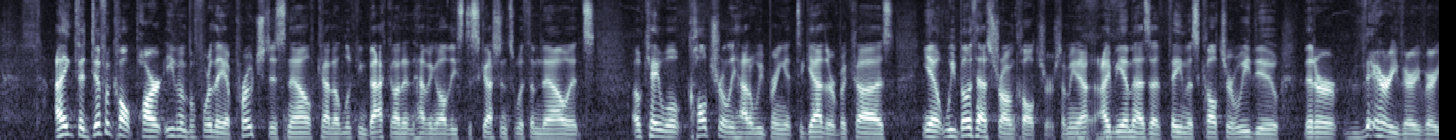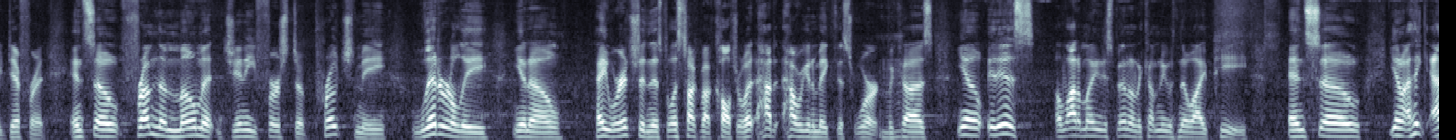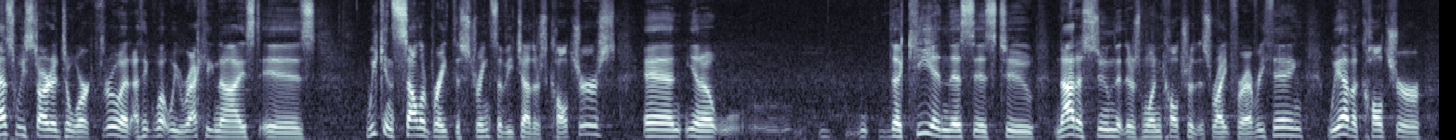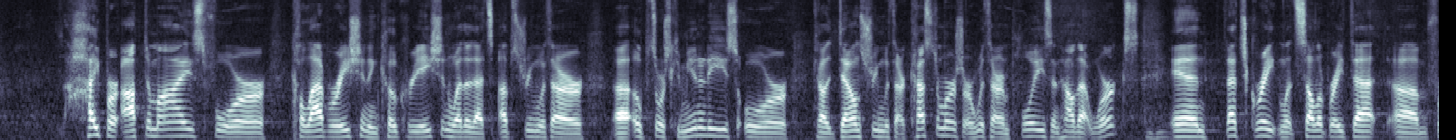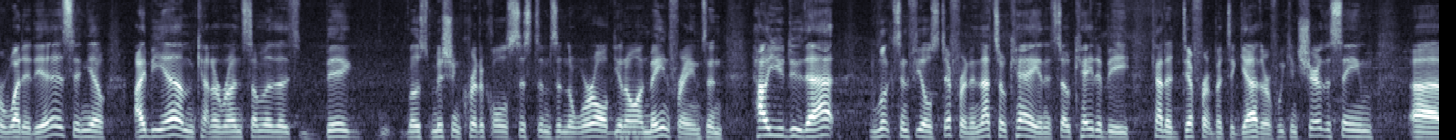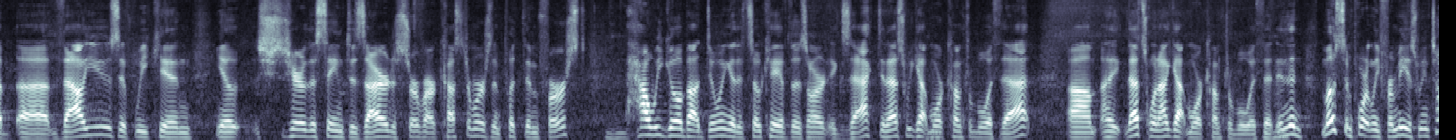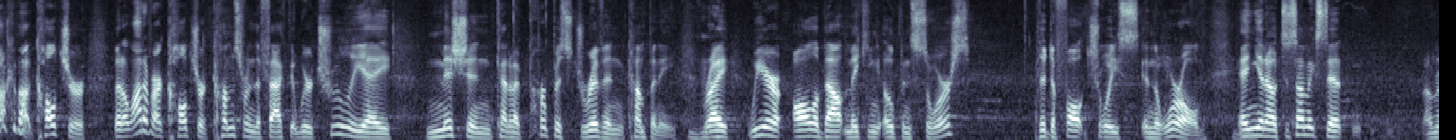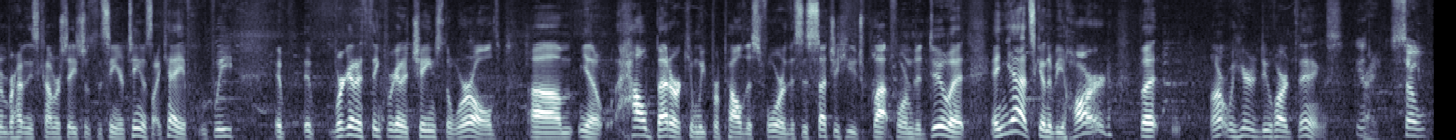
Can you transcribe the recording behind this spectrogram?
I think the difficult part, even before they approached us now, kind of looking back on it and having all these discussions with them now, it's, okay, well, culturally, how do we bring it together? Because, you know, we both have strong cultures. I mean, mm-hmm. IBM has a famous culture we do that are very, very, very different. And so from the moment Ginni first approached me, literally, you know, hey, we're interested in this, but let's talk about culture. What, how, how are we going to make this work? Mm -hmm. Because, you know, it is a lot of money to spend on a company with no IP. And so, you know, I think as we started to work through it, I think what we recognized is we can celebrate the strengths of each other's cultures and you know, the key in this is to not assume that there's one culture that's right for everything. We have a culture hyper optimized for collaboration and co-creation, whether that's upstream with our uh, open source communities or kind of downstream with our customers or with our employees and how that works. Mm -hmm. And that's great, and let's celebrate that um, for what it is. And you know, IBM kind of runs some of the big, most mission critical systems in the world, you know, on mm-hmm. mainframes. And how you do that looks and feels different, and that's okay, and it's okay to be kind of different but together. If we can share the same uh, uh, values, if we can you know, share the same desire to serve our customers and put them 1st mm -hmm. how we go about doing it, it's okay if those aren't exact, and as we got more comfortable with that, um, I, that's when I got more comfortable with it. Mm -hmm. And then most importantly for me is we can talk about culture, but a lot of our culture comes from the fact that we're truly a mission, kind of a purpose-driven company, mm -hmm. right? We are all about making open source the default choice in the world. Mm -hmm. And you know, to some extent, I remember having these conversations with the senior team, it's like, hey, if, if we, if, if, we're going to think we're going to change the world, um, you know, how better can we propel this forward? This is such a huge platform to do it, and yeah, it's going to be hard, but aren't we here to do hard things? Yeah. Right. So,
